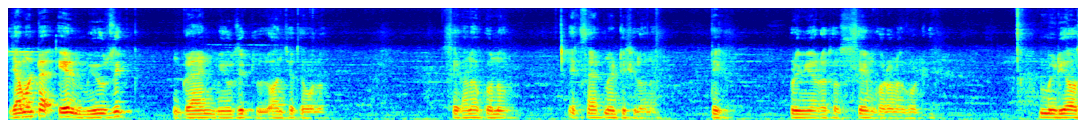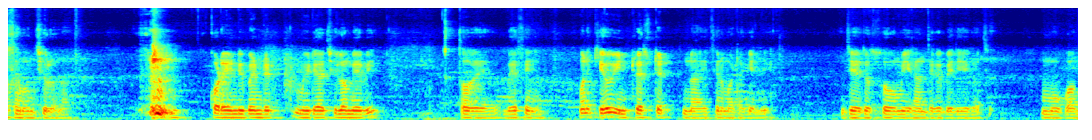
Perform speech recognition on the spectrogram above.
যেমনটা এর মিউজিক গ্র্যান্ড মিউজিক লঞ্চ হতে হলো। সেখানেও কোনো এক্সাইটমেন্টই ছিল না। ঠিক প্রিমিয়ারে তো সেম ঘটনা ঘটলো। মিডিয়াও সেমন ছিল না। কটা ইন্ডিপেন্ডেন্ট মিডিয়া ছিল মেবি তবে বেশি না। মানে কেউ ইন্টারেস্টেড না এই সিনেমাটাকে নিয়ে। যেহেতু সৌমি এখান থেকে বেরিয়ে গেছে মুভ অন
